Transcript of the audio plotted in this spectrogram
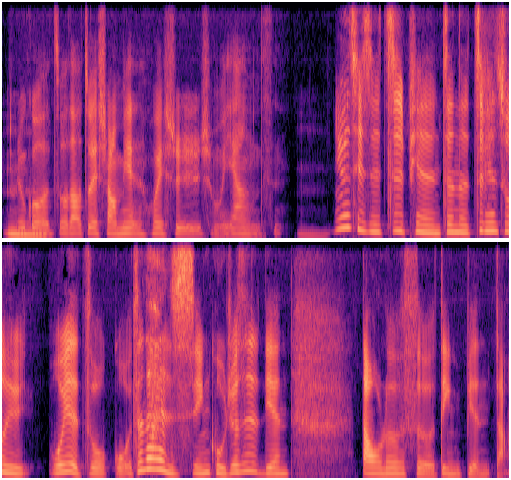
如果做到最上面会是什么样子？嗯，因为其实制片真的制片助理我也做过，真的很辛苦，就是连倒垃圾、订便当。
